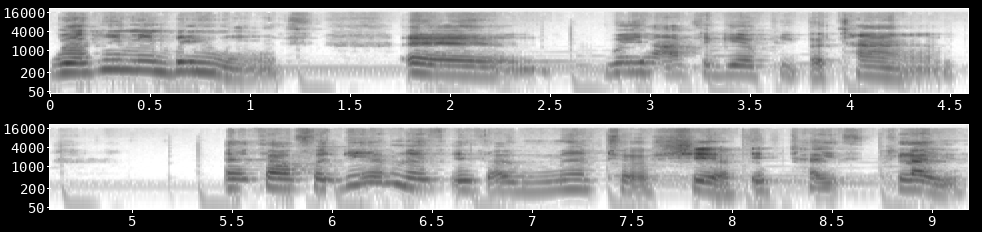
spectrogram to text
we're human beings, and we have to give people time. And so forgiveness is a mental shift. It takes place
